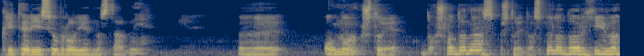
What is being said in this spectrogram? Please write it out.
Kriteriji su vrlo jednostavni. Ono što je došlo do nas, što je dospelo do arhiva,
